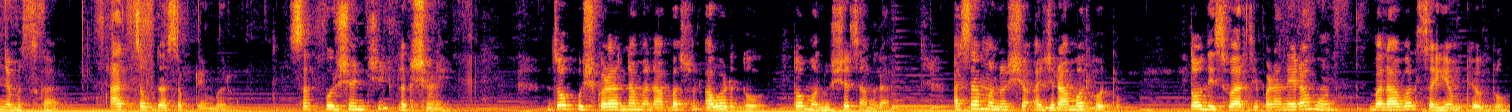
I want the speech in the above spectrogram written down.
नमस्कार. आज चौदा सप्टेंबर. सत्पुरुषांची लक्षणे. जो पुष्कळांना मनापासून आवडतो तो मनुष्य चांगला. असा मनुष्य अजरामर होतो. तो निस्वार्थीपणाने राहून मनावर संयम ठेवतो.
